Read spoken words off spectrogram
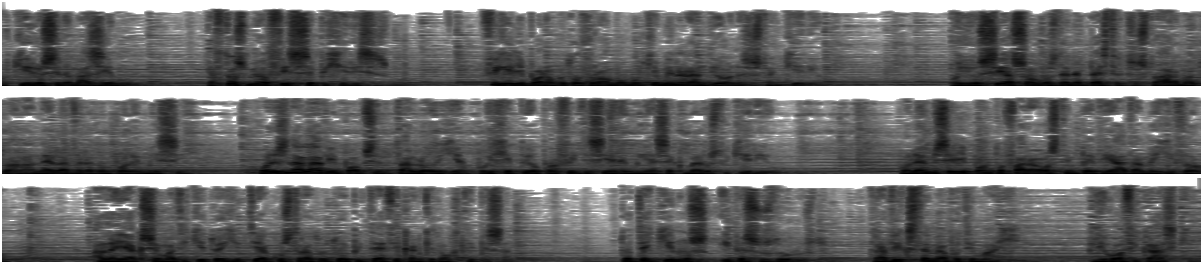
Ο κύριος είναι μαζί μου, γι' αυτός με οθείς στι επιχειρήσεις μου. Φύγε λοιπόν από το δρόμο μου και μην εναντιώνεσαι στον Κύριο. Ο Ιωσίας όμως δεν επέστρεψε στο άρμα του, αλλά ανέλαβε να τον πολεμήσει, χωρίς να λάβει υπόψη του τα λόγια που είχε πει ο προφήτης Ιερεμίας εκ μέρους του Κυρίου. Πολέμησε λοιπόν το Φαραώ στην Παιδιάδα με γιδό, αλλά οι αξιωματικοί του Αιγυπτιακού στρατού του επιτέθηκαν και τον χτύπησαν. Τότε εκείνος είπε στους δούλους του: Τραβήξτε με από τη μάχη. Πληγώθηκα άσχημα.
